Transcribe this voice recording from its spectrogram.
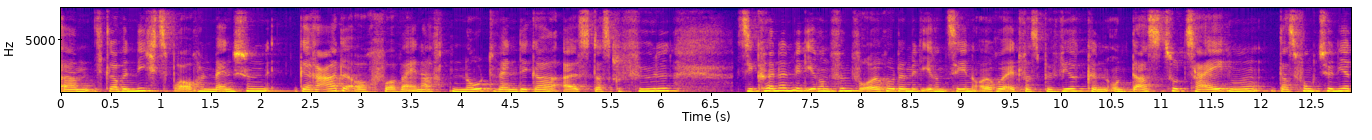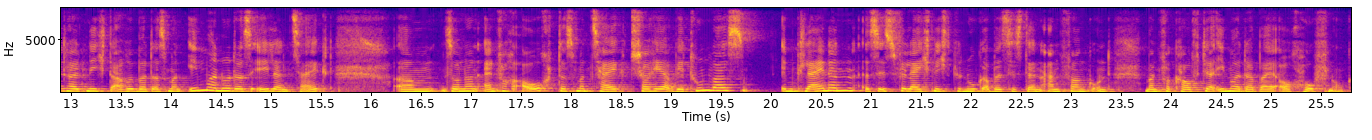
Ähm, ich glaube, nichts brauchen Menschen, gerade auch vor Weihnachten, notwendiger als das Gefühl, Sie können mit Ihren 5 Euro oder mit Ihren 10 Euro etwas bewirken. Und das zu zeigen, das funktioniert halt nicht darüber, dass man immer nur das Elend zeigt, ähm, sondern einfach auch, dass man zeigt, schau her, wir tun was, im Kleinen, es ist vielleicht nicht genug, aber es ist ein Anfang und man verkauft ja immer dabei auch Hoffnung.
